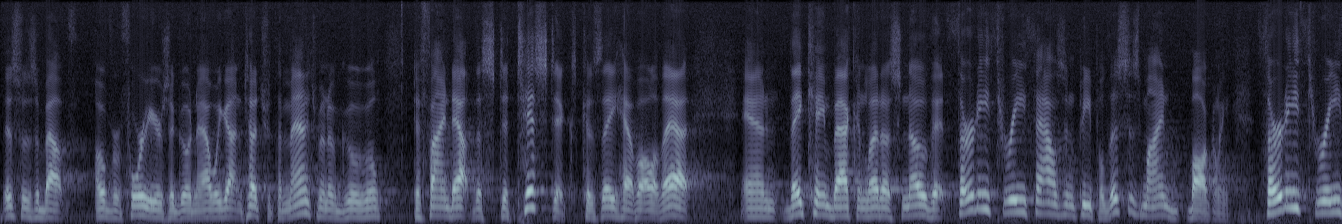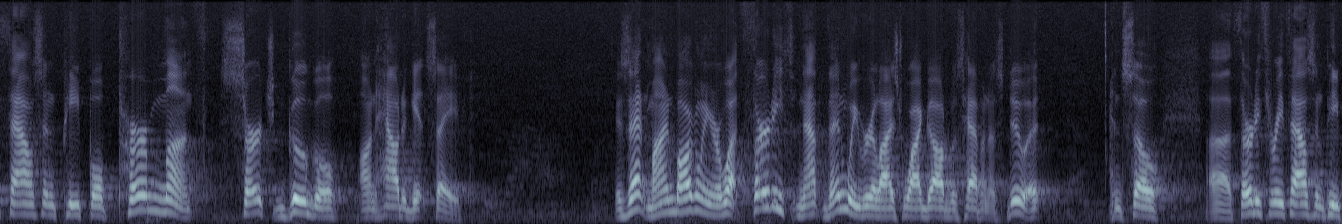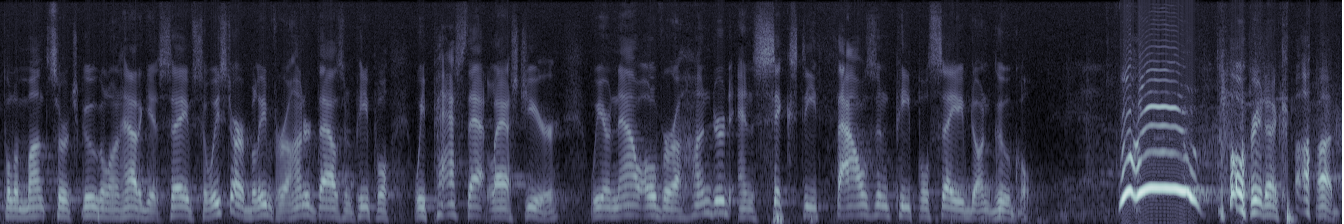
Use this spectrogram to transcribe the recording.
This was about over four years ago now. We got in touch with the management of Google to find out the statistics because they have all of that. And they came back and let us know that 33,000 people, this is mind boggling, 33,000 people per month search Google on how to get saved. Is that mind boggling or what? 30, now, then we realized why God was having us do it. And so uh, 33,000 people a month search Google on how to get saved. So we started believing for 100,000 people. We passed that last year. We are now over 160,000 people saved on Google. Woohoo! Glory to God.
